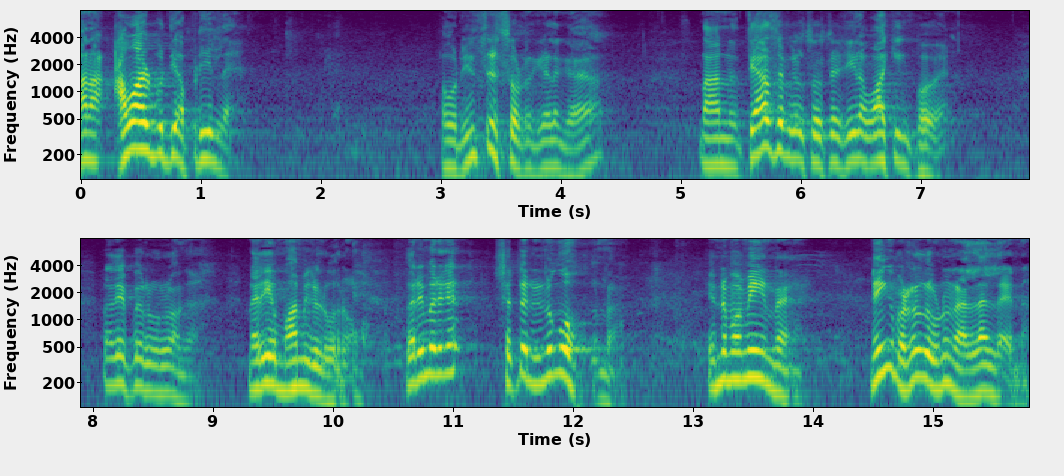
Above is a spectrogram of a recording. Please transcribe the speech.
ஆனால் அவள் புத்தி அப்படி இல்லை. ஒரு இன்சிடென்ட் சொல்கிறேன் கேளுங்க. நான் தியாசபிகள் சொசைட்டியில் வாக்கிங் போவேன். நிறைய பேர் வருவாங்க. நிறைய மாமிகள் வரும். வரி மருங்க செத்த நின்றுங்கோ என்ன. என்ன மாமி என்ன? நீங்கள் பண்ணுறது ஒன்றும் நல்லா இல்லை என்ன?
